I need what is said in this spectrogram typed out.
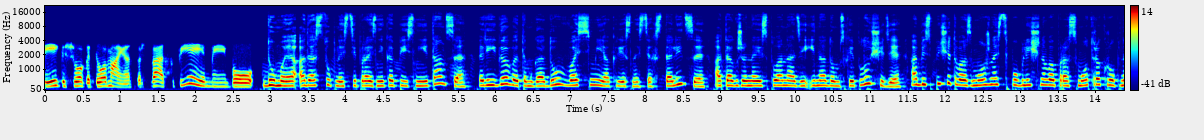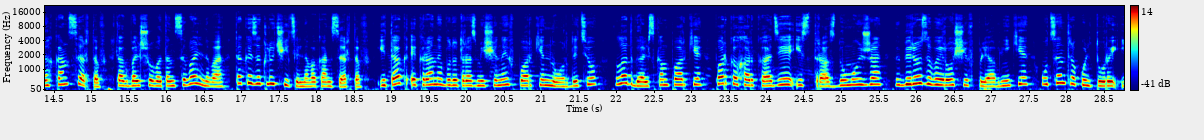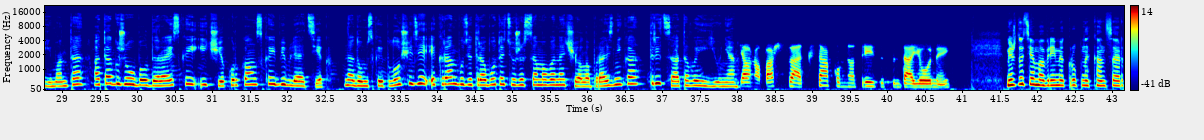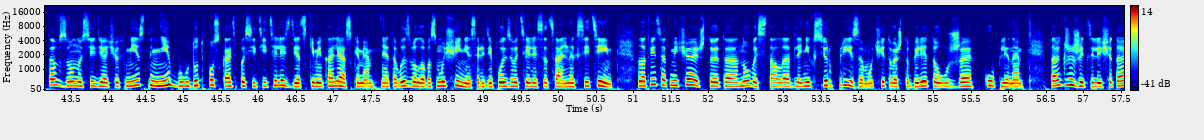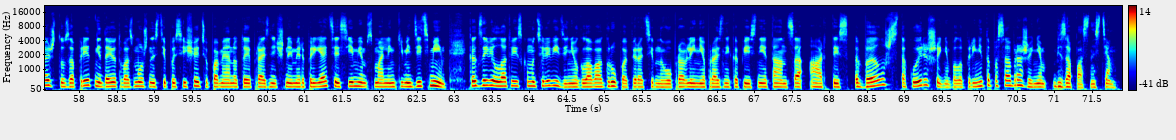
Рīga šogad domājot par svētku pieejamību. Думая о доступности праздника песни и танца, Рига в этом году в восьми окрестностях столицы, а также на Эспланаде и на Домской площади обеспечит возможность публичного просмотра крупных концертов, как большого танцевального, так и заключительного концертов. Итак, экраны будут размещены в парке Нордетю, Латгальском парке, парках Аркадия и Страсдумуйжа, в Березовой роще в Плявнике, у Центра культуры Иманта, а также у Балдерайской и Чекурканской библиотек. На Домской площади экран будет работать уже с самого начала праздника 30 июня. Между тем, во время крупных концертов в зону сидячих мест не будут пускать посетителей с детскими колясками. Это вызвало возмущение среди пользователей социальных сетей. Латвийцы отмечают, что эта новость стала для них сюрпризом, учитывая, что билеты уже куплены. Также жители считают, что запрет не дает возможности посещать упомянутые праздничные мероприятия семьям с маленькими детьми. Как заявил латвийскому телевидению глава группы оперативного управления праздника песни и танца «Артис Велш», такое решение было принято по соображениям безопасности безопасности.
